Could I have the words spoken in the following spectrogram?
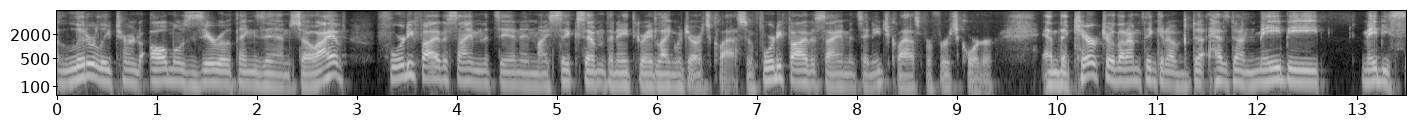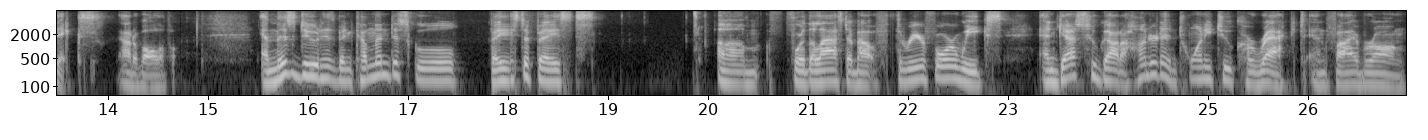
literally turned almost zero things in. So I have 45 assignments in in my sixth, seventh, and eighth grade language arts class. So 45 assignments in each class for first quarter. And the character that I'm thinking of has done maybe maybe six out of all of them. And this dude has been coming to school face to face for the last about three or four weeks. And guess who got 122 correct and five wrong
